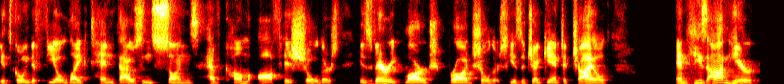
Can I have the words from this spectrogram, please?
it's going to feel like 10,000 suns have come off his shoulders, his very large, broad shoulders. He is a gigantic child, and he's on here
